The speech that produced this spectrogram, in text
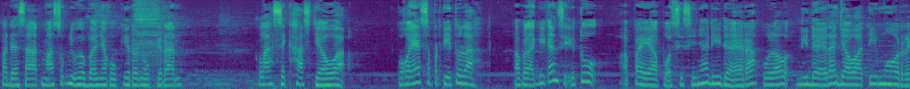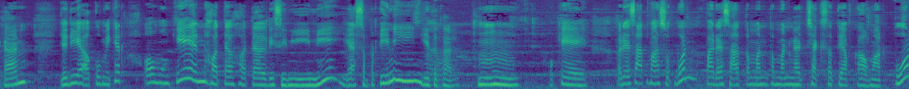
pada saat masuk juga banyak ukiran-ukiran klasik khas Jawa. Pokoknya seperti itulah. Apalagi kan sih itu apa ya posisinya di daerah pulau di daerah Jawa Timur kan. Jadi aku mikir oh mungkin hotel-hotel di sini ini ya seperti ini gitu kan. Hmm. Oke. Pada saat masuk pun pada saat teman-teman ngecek setiap kamar pun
